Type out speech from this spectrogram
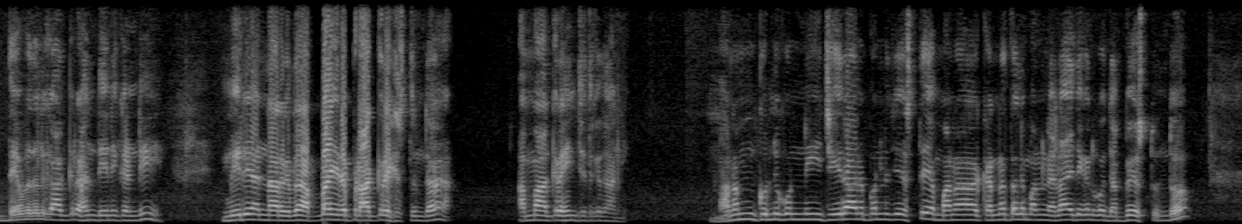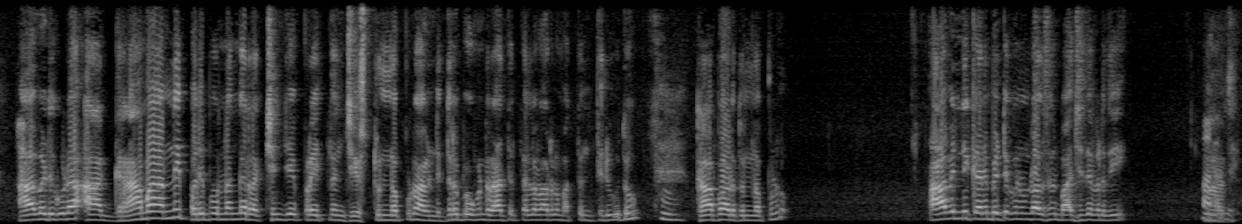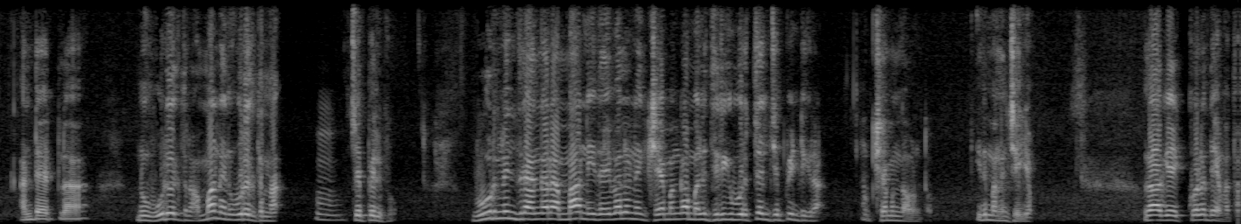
దేవతలకు ఆగ్రహం దేనికండి? మీరే అన్నారు కదా అబ్బాయి అయినప్పుడు ఆగ్రహిస్తుందా? అమ్మ ఆగ్రహించదు కదా అని. మనం కొన్ని కొన్ని చేయరాని పనులు చేస్తే మన కన్నతల్లి మనల్ని ఎలా అయితే కనుక దెబ్బేస్తుందో ఆవిడ కూడా ఆ గ్రామాన్ని పరిపూర్ణంగా రక్షించే ప్రయత్నం చేస్తున్నప్పుడు ఆవిడ నిద్రపోకుండా రాత్రి తెల్లవారులు మొత్తం తిరుగుతూ కాపాడుతున్నప్పుడు ఆవిడ్ని కనిపెట్టుకుని ఉండాల్సిన బాధ్యత ఎవరిది? అంటే ఎట్లా? నువ్వు ఊరు వెళ్తున్నావు అమ్మా నేను ఊరు వెళ్తున్నా హ్మ్, చెప్పి వెళ్ళిపో. ఊరు నుంచి రాగానే అమ్మా నీ దయవల్ల నేను క్షేమంగా మళ్ళీ తిరిగి ఊరొచ్చు అని చెప్పి ఇంటికి రా. క్షేమంగా ఉంటావు. ఇది మనం చెయ్యం. అలాగే కులదేవత.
